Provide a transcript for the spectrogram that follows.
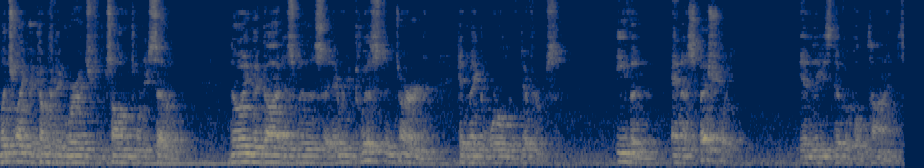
Much like the comforting words from Psalm 27, knowing that God is with us at every twist and turn can make a world of difference, even and especially in these difficult times.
